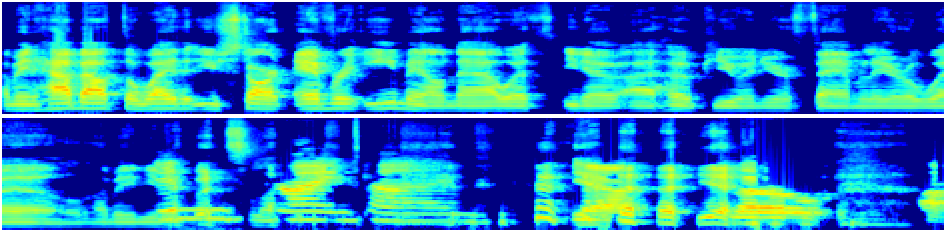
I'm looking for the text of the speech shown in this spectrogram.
I mean, how about the way that you start every email now with, you know, I hope you and your family are well. I mean, you know, in it's like, trying time. Yeah. yeah, So, uh,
